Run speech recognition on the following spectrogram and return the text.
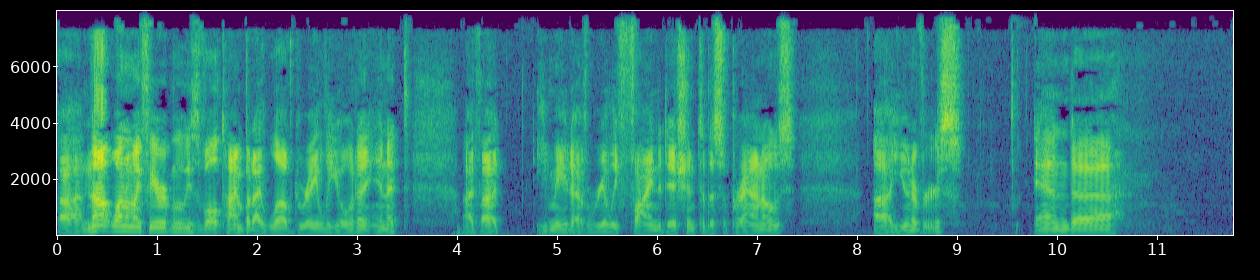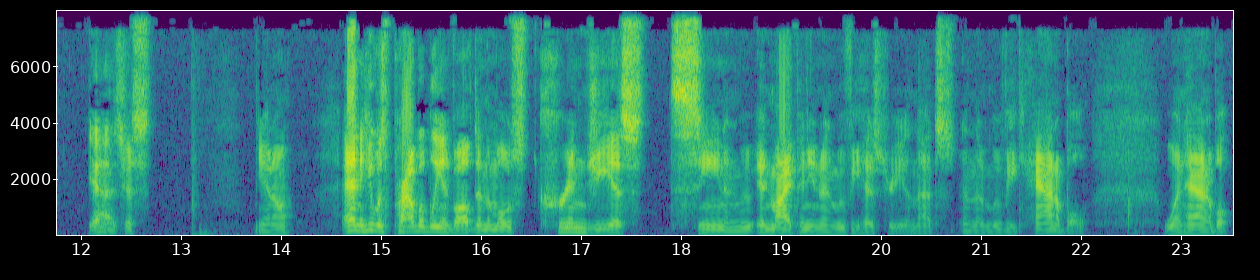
Uh, not one of my favorite movies of all time, but I loved Ray Liotta in it. I thought he made a really fine addition to The Sopranos uh, universe, and uh, yeah, it's just you know, and he was probably involved in the most cringiest scene in, in my opinion, in movie history, and that's in the movie Hannibal, when Hannibal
